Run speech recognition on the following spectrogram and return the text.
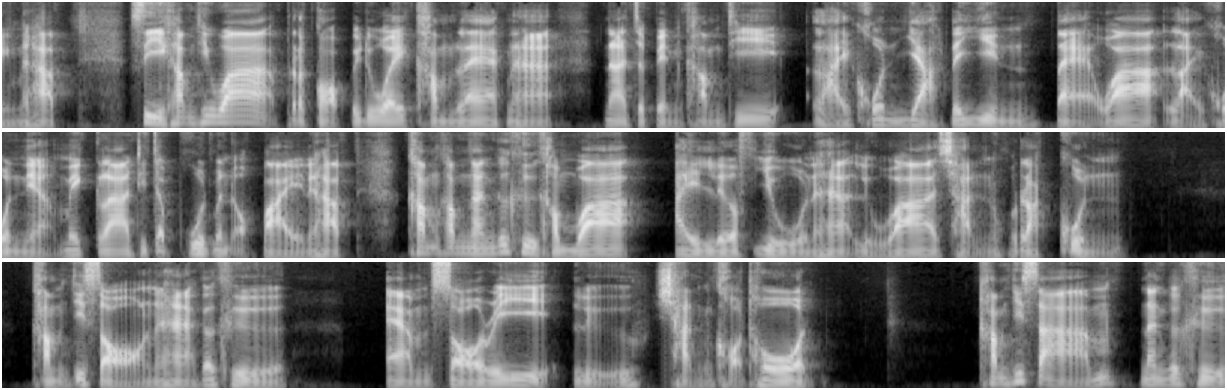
งนะครับ4คำที่ว่าประกอบไปด้วยคำแรกนะฮะน่าจะเป็นคำที่ หลายคนอยากได้ยิน แต่ว่าหลายคนเนี่ยไม่กล้าที่จะพูดมันออกไปนะครับคำคำนั้นก็คือคำว่า I love you นะฮะหรือว่าฉันรักคุณคำที่สองนะฮะก็คือ am sorry หรือฉันขอโทษคำที่สามนั่นก็คือ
